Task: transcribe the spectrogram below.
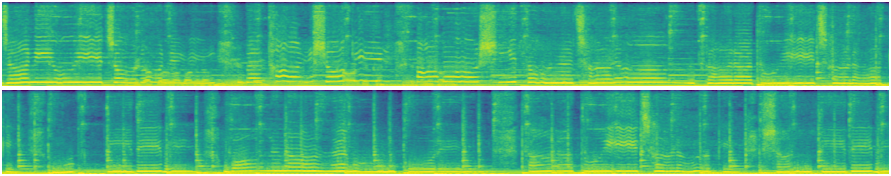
জানি ওই চরণে ব্যথার শোকে পাবো শীতল ছায়া তারা তুই ছাড়া কে মুক্তি দেবে বল না এমন করে তারা তুই ছাড়া কে? শান্তি দেবে।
